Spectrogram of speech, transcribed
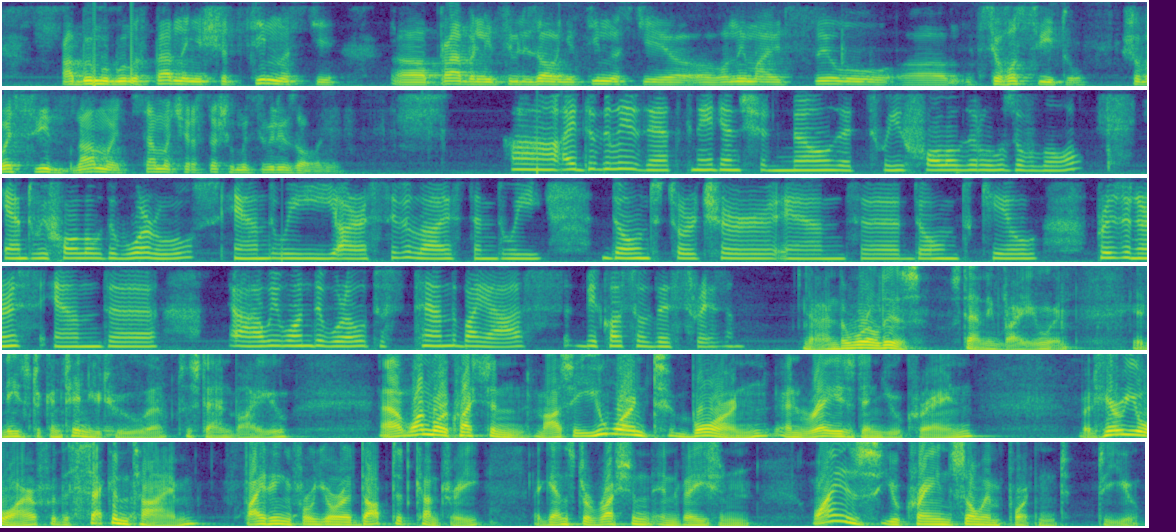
аби ми були впевнені, що цінності. Правильні цивілізовані цінності вони мають силу всього світу, що весь світ з нами саме через те, що ми цивілізовані. Uh, I do believe that Canadians should know that we follow the rules of law and we follow the war rules and we are civilized and we don't torture and uh, don't kill prisoners and uh, uh we want the world to stand by us because of this reason. Yeah, and the world is standing by you and it needs to continue to, uh, to stand by you. Uh, one more question, Masi. You weren't born and raised in Ukraine. But here you are for the second time fighting for your adopted country against a Russian invasion. Why is Ukraine so important to you?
